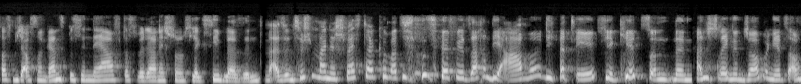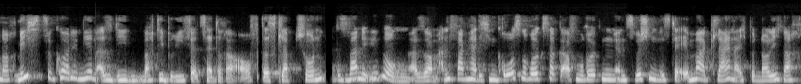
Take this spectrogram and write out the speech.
Was mich auch so ein ganz bisschen nervt, dass wir da nicht schon flexibler sind. Also inzwischen meine Schwester kümmert sich um sehr viele Sachen, die Arme, die hat eh vier Kids und einen anstrengenden Job und jetzt auch noch mich zu koordinieren. Also die macht die Briefe etc. auf. Das klappt schon. Das war eine Übung. Also am Anfang hatte ich einen großen Rucksack auf dem Rücken. Inzwischen ist der immer kleiner. Ich bin neulich nach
